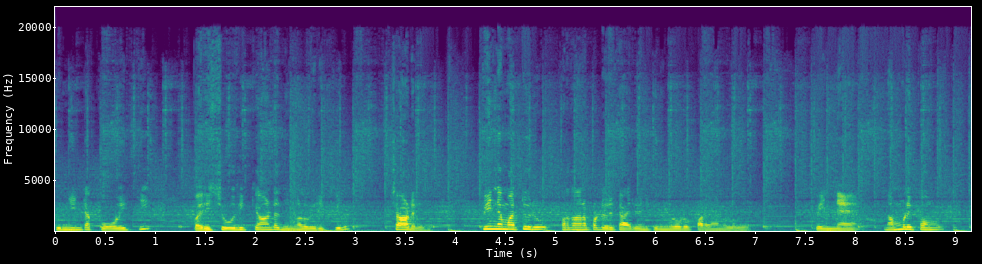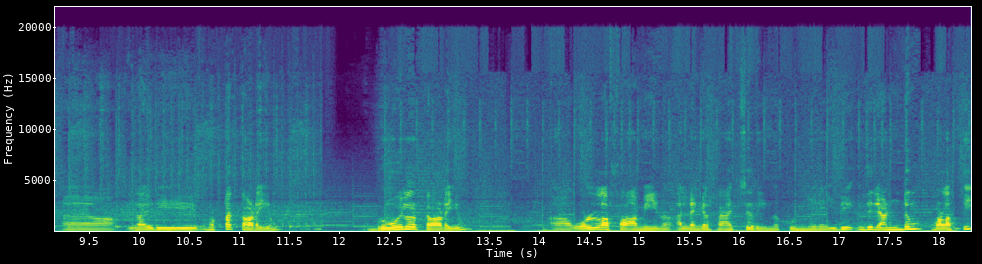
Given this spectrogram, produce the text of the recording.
കുഞ്ഞിന്റെ ക്വാളിറ്റി പരിശോധിക്കാണ്ട് നിങ്ങൾ ഒരിക്കലും ചാടരുത്. പിന്നെ മറ്റൊരു പ്രധാനപ്പെട്ട ഒരു കാര്യം എനിക്ക് നിങ്ങളോട് പറയാനുള്ളത്. പിന്നെ നമ്മളിപ്പം അതായത് ഈ മുട്ടക്കാടയും ബ്രോയിലർ കാടയും ഉള്ള ഫാമിൽ നിന്ന് അല്ലെങ്കിൽ ഹാച്ചറിയിൽ നിന്ന് കുഞ്ഞിനെ ഇത് ഇത് രണ്ടും വളർത്തി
